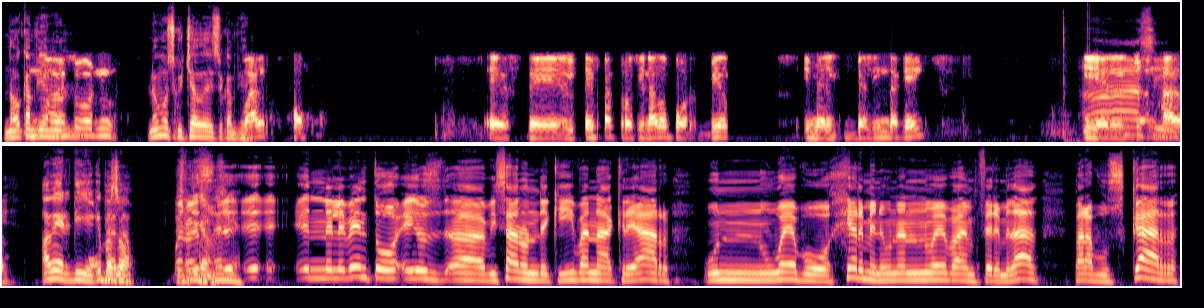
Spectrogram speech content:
No, campeón. No, No, es un- no hemos escuchado de eso, campeón. igual, este, es patrocinado por Bill y Mel- Belinda Gates y Ah, el John sí. Hart. A ver, DJ, ¿qué pasó? Bueno, es- Explícanos. eh, eh, en el evento ellos ah, avisaron de que iban a crear un nuevo germen, una nueva enfermedad para buscar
